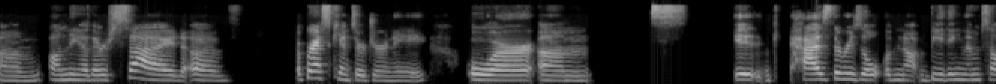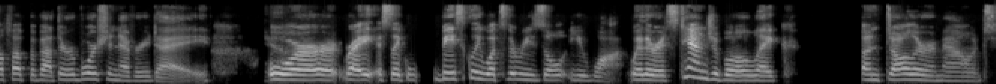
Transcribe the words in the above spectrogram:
um, on the other side of a breast cancer journey, or um, it has the result of not beating themselves up about their abortion every day. Yeah. Or, right, it's like basically what's the result you want, whether it's tangible, like a dollar amount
